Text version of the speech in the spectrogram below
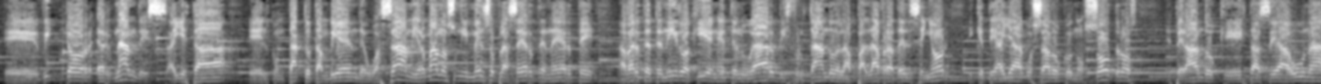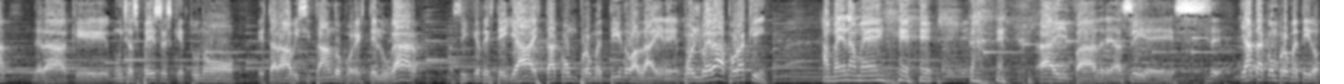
eh, Víctor Hernández. Ahí está el contacto también de WhatsApp. Mi hermano, es un inmenso placer tenerte, haberte tenido aquí en este lugar, disfrutando de la palabra del Señor y que te haya gozado con nosotros, esperando que esta sea una de la que muchas veces que tú no estarás visitando por este lugar. Así que desde ya está comprometido al aire. ¿Volverá por aquí? Amén, amén. Ay, Padre, así es. Ya está comprometido.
